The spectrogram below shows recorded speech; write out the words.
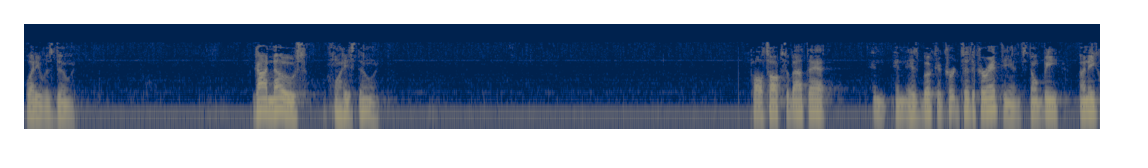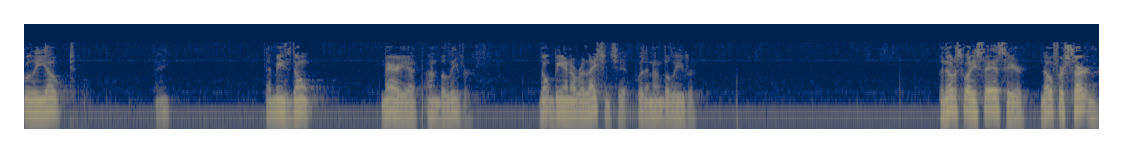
what he was doing. God knows what he's doing. Paul talks about that in, in his book to the Corinthians. Don't be unequally yoked. Okay? That means don't marry an unbeliever. Don't be in a relationship with an unbeliever. But notice what he says here. Know for certain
